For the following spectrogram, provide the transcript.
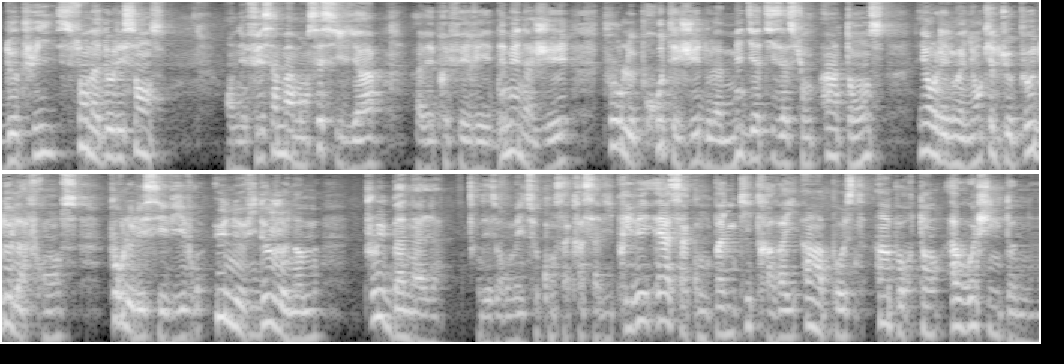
depuis son adolescence. En effet, sa maman Cecilia avait préféré déménager pour le protéger de la médiatisation intense et en l'éloignant quelque peu de la France pour le laisser vivre une vie de jeune homme plus banale. Désormais, il se consacre à sa vie privée et à sa compagne qui travaille à un poste important à Washington.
